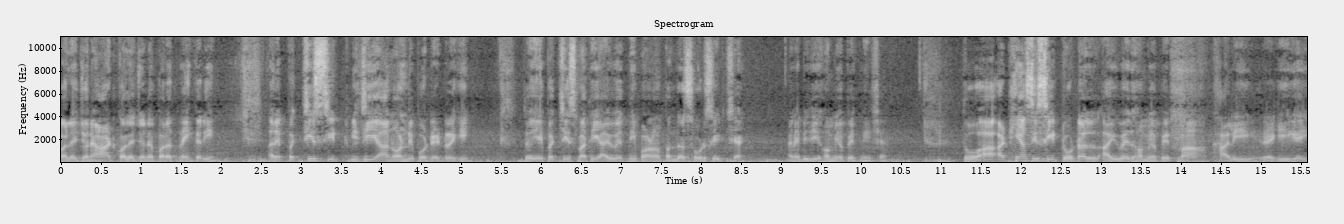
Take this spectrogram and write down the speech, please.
કોલેજોને, આઠ કોલેજોને પરત નહીં કરી અને પચીસ સીટ બીજી આ નોન રિપોર્ટેડ રહી. તો એ પચીસમાંથી આયુર્વેદની પણ પંદર સોળ સીટ છે અને બીજી હોમિયોપેથની છે. તો આ અઠ્યાસી સીટ ટોટલ આયુર્વેદ હોમિયોપેથમાં ખાલી રહી ગઈ.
